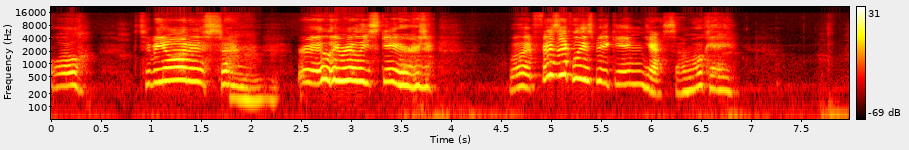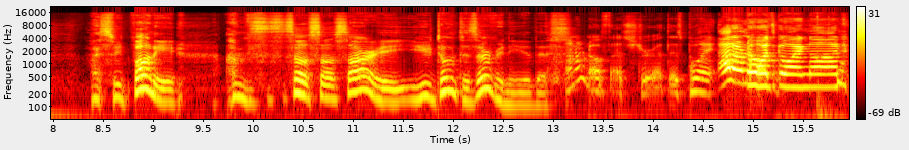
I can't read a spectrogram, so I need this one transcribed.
Well, to be honest, I'm really, really scared. But physically speaking, yes, I'm okay. My sweet Bonnie, I'm so, so sorry. You don't deserve any of this. I don't know if that's true at this point. I don't know what's going on.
